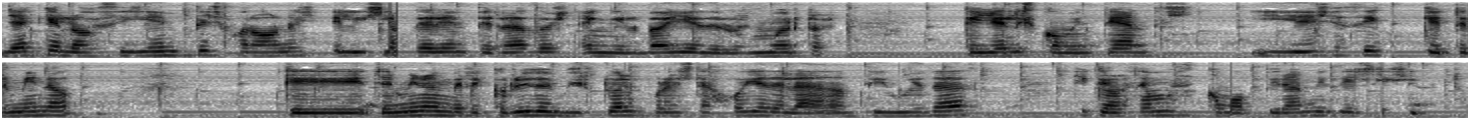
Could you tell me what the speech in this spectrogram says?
ya que los siguientes faraones eligieron ser enterrados en el Valle de los Muertos, que ya les comenté antes. Y es así que termino, que termino mi recorrido virtual por esta joya de la antigüedad que conocemos como pirámides de Egipto.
